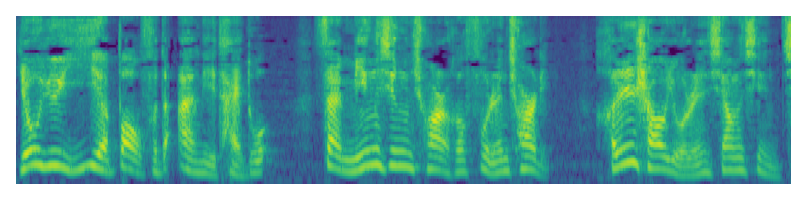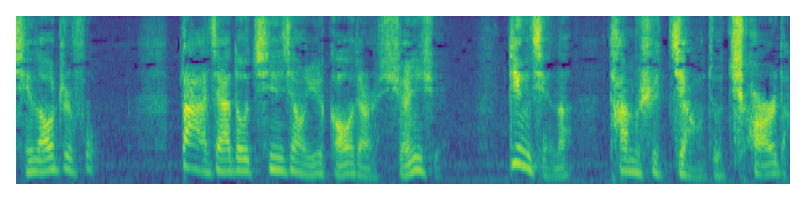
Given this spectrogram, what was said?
由于一夜暴富的案例太多，在明星圈和富人圈里，很少有人相信勤劳致富，大家都倾向于搞点玄学，并且呢，他们是讲究圈的。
